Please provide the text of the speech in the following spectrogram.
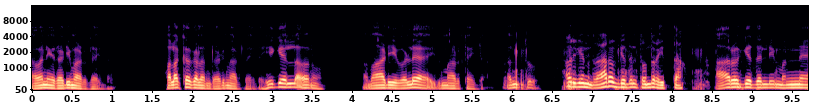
ಅವನೇ ರೆಡಿ ಮಾಡ್ತಾ ಇದ್ದ. ಫಲಕಗಳನ್ನು ರೆಡಿ ಮಾಡ್ತಾ ಇದ್ದ. ಹೀಗೆ ಎಲ್ಲ ಅವನು ಮಾಡಿ ಒಳ್ಳೆಯ ಇದು ಮಾಡ್ತಾ ಇದ್ದ. ಅಂತೂ ಅವ್ರಿಗೇನಾದ್ರು ಆರೋಗ್ಯದಲ್ಲಿ ತೊಂದರೆ ಇತ್ತಾ? ಆರೋಗ್ಯದಲ್ಲಿ ಮೊನ್ನೆ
